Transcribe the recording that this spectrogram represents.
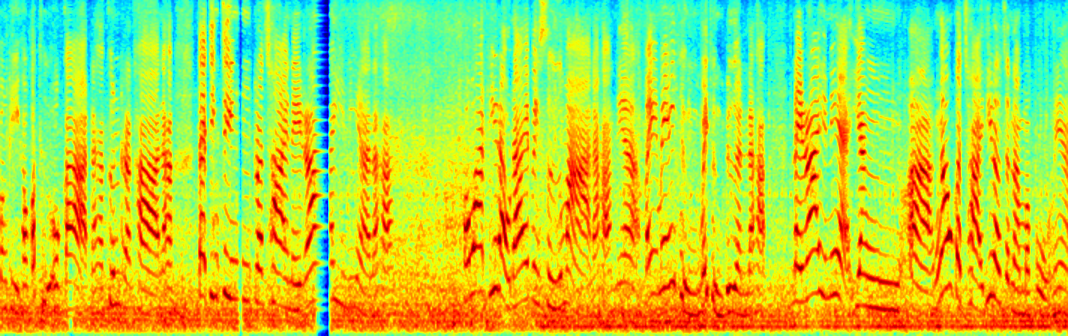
บางทีเขาก็ถือโอกาสนะคะ ขึ้นราคานะคะ แต่จริง ๆ กระชายในไร่เนี่ยนะคะ เพราะว่าที่เราได้ไปซื้อมานะคะเนี่ยไม่ไม่ถึงไม่ถึงเดือนนะคะ ในไร่เนี่ยยังอ่าเง่ากระชายที่เราจะนำมาปลูกเนี่ย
